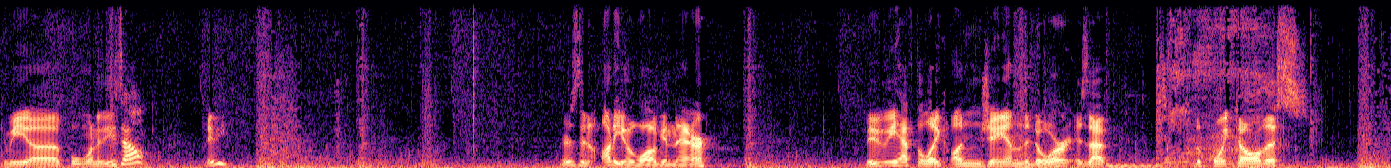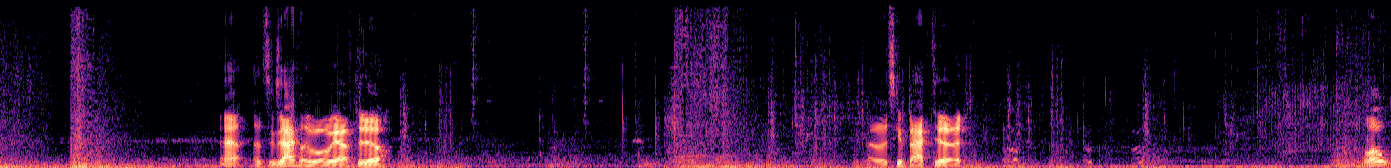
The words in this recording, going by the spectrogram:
Can we uh, pull one of these out? Maybe. There's an audio log in there. Maybe we have to like unjam the door. Is that the point to all this? Yeah, that's exactly what we have to do. Alright, let's get back to it. Hello?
